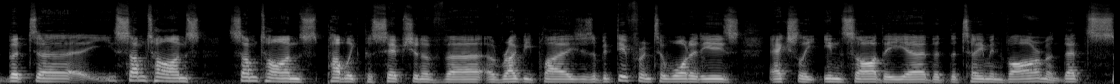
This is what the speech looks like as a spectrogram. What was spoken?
but uh, sometimes sometimes public perception of, uh, of rugby players is a bit different to what it is actually inside the, uh, the, the team environment. That's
